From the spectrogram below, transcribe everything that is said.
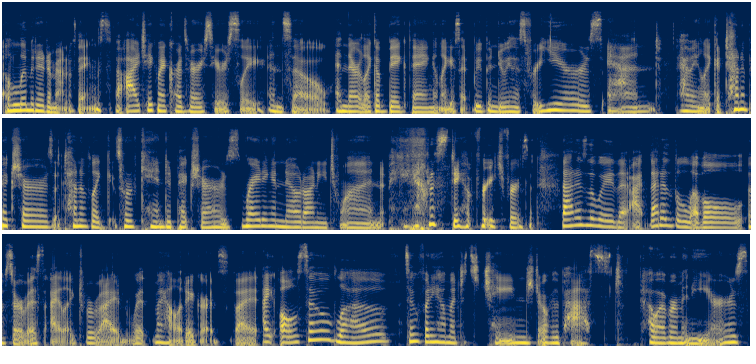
a limited amount of things. But I take my cards very seriously. And so, and they're like a big thing. And like I said, we've been doing this for years and having like a ton of pictures, a ton of like sort of candid pictures, writing a note on each one, picking out a stamp for each person. That is the way that I, that is the level of service I like to provide with my holiday cards. But I also love, so funny how much it's changed over the past however many years.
